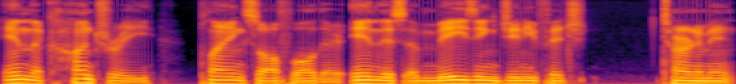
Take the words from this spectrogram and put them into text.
in the country playing softball. They're in this amazing Jennie Finch tournament,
